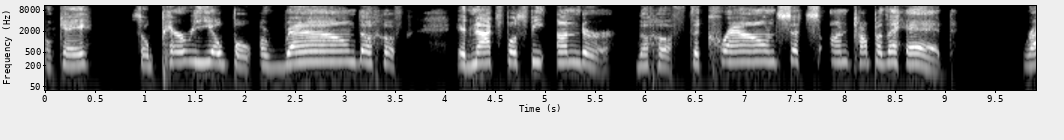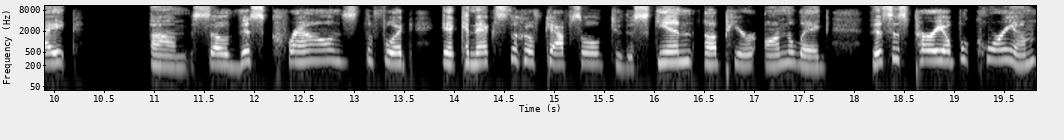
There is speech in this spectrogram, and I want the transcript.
okay so periople around the hoof. It's not supposed to be under the hoof. The crown sits on top of the head, right? Um, so this crowns the foot. It connects the hoof capsule to the skin up here on the leg. This is periople corium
